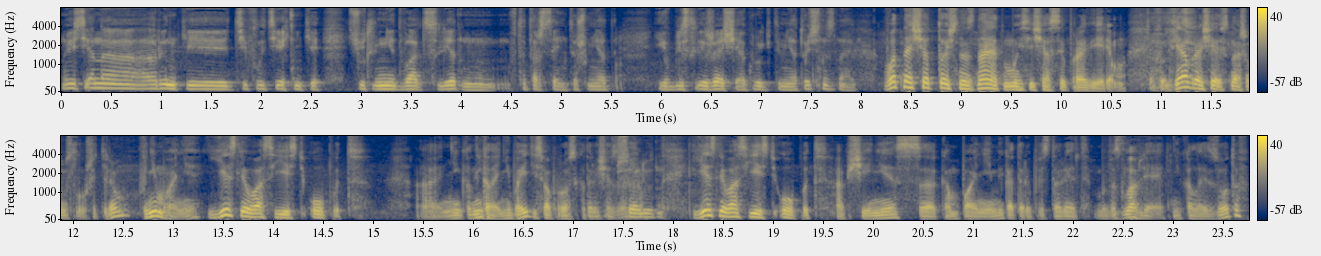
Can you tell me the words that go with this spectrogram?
Но если я на рынке тифлотехники чуть ли не 20 лет, ну, в Татарстане, потому что у меня и в близлежащей округе-то меня точно знают. Вот насчет точно знают, мы сейчас и проверим. Я обращаюсь к нашим слушателям. Внимание, если у вас есть опыт Николай, не боитесь вопроса, который сейчас Абсолютно. задам? Если у вас есть опыт общения с компаниями, которые представляет, возглавляет Николай Зотов,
